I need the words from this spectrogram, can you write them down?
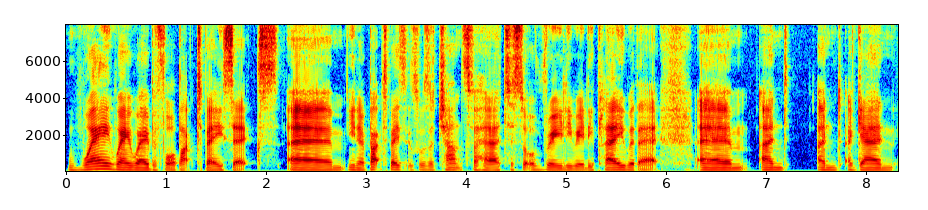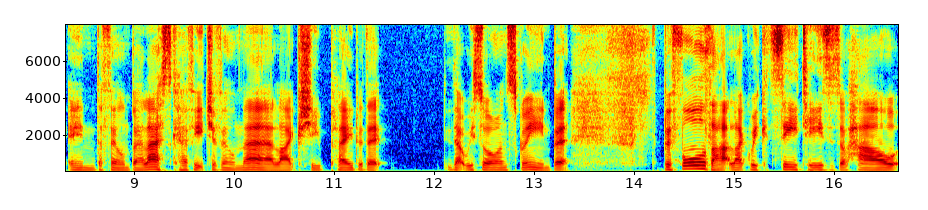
way, way, way before Back to Basics. Um, you know, Back to Basics was a chance for her to sort of really, really play with it, um, and and again in the film Burlesque, her feature film there, like she played with it that we saw on screen, but before that, like we could see teasers of how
